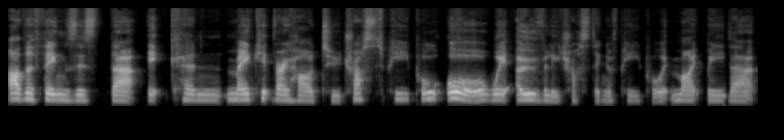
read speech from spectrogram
other things is that it can make it very hard to trust people or we're overly trusting of people. It might be that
